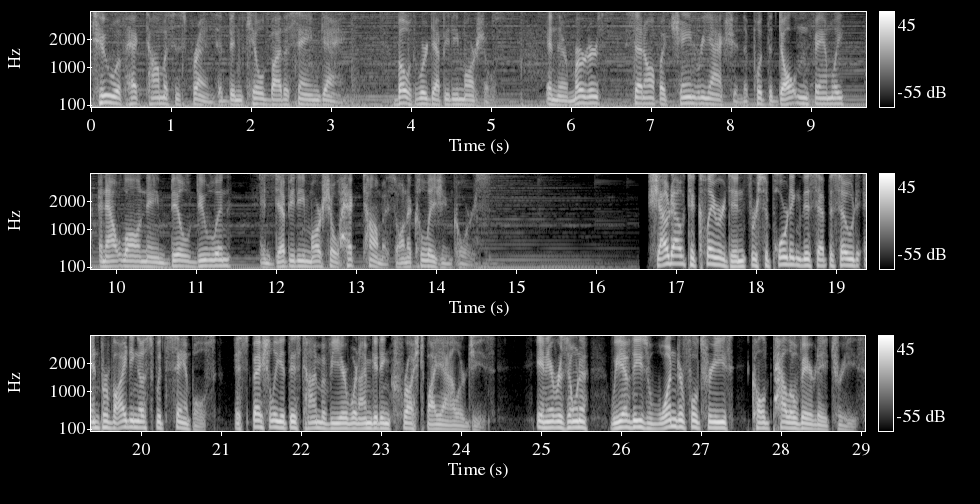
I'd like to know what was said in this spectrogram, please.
Two of Heck Thomas's friends had been killed by the same gang. Both were deputy marshals, and their murders set off a chain reaction that put the Dalton family, an outlaw named Bill Doolin, and Deputy Marshal Heck Thomas on a collision course. Shout out to Claritin for supporting this episode and providing us with samples, especially at this time of year when I'm getting crushed by allergies. In Arizona, we have these wonderful trees called Palo Verde trees.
